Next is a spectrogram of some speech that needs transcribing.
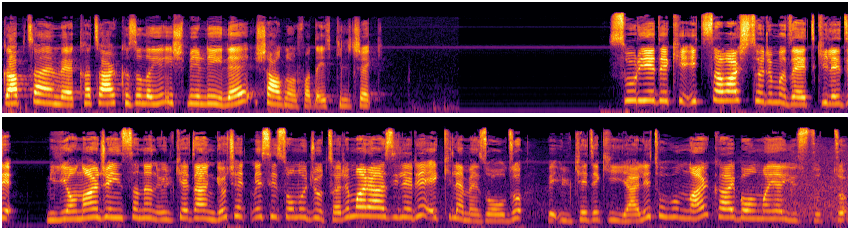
Gaptaen ve Katar Kızılay'ı işbirliğiyle Şanlıurfa'da etkileyecek. Suriye'deki iç savaş tarımı da etkiledi. Milyonlarca insanın ülkeden göç etmesi sonucu tarım arazileri ekilemez oldu ve ülkedeki yerli tohumlar kaybolmaya yüz tuttu.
